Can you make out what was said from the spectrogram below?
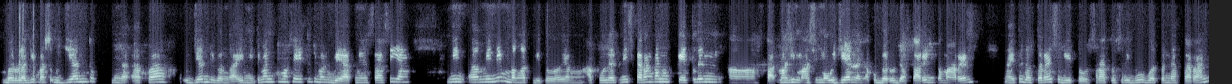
baru lagi pas ujian tuh nggak apa ujian juga nggak ini. Cuman maksudnya itu cuma biaya administrasi yang min, uh, minim banget gitu loh yang aku lihat. Nih sekarang kan Caitlin uh, masih masih mau ujian dan aku baru daftarin kemarin. Nah itu daftarnya segitu seratus ribu buat pendaftaran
